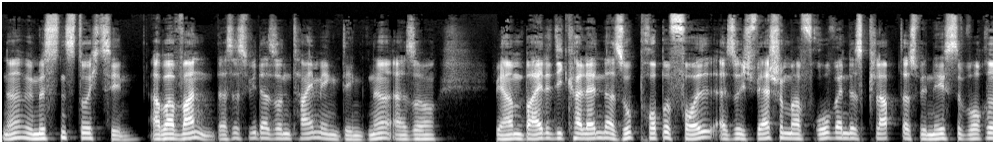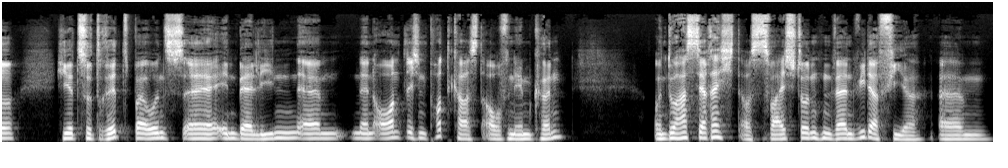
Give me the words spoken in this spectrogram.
Ne? Wir müssten es durchziehen. Aber wann? Das ist wieder so ein Timing-Ding. Ne? Also wir haben beide die Kalender so proppevoll. Also ich wäre schon mal froh, wenn das klappt, dass wir nächste Woche hier zu dritt bei uns äh, in Berlin ähm, einen ordentlichen Podcast aufnehmen können. Und du hast ja recht, aus zwei Stunden werden wieder vier. Ähm,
